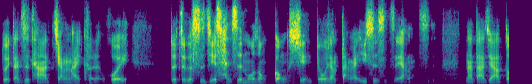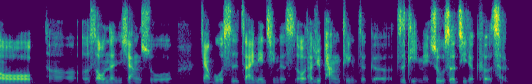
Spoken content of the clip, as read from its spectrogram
对，但是它将来可能会对这个世界 产生某种贡献。对，我想大概意思是这样子。那大家都呃耳熟能详，说贾伯斯在年轻的时候，他去旁听这个字体美术设计的课程。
